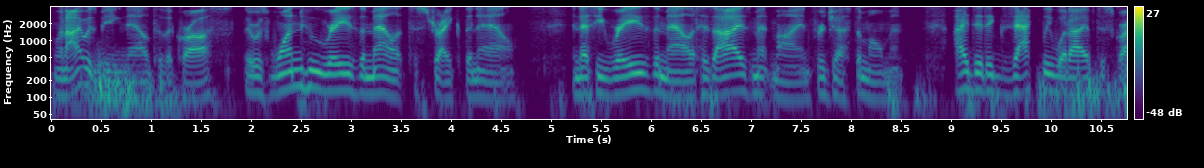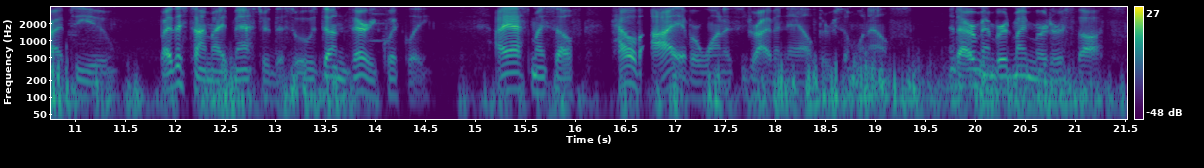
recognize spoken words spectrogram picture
When I was being nailed to the cross, there was one who raised the mallet to strike the nail. And as he raised the mallet, his eyes met mine for just a moment. I did exactly what I have described to you. By this time I had mastered this, so it was done very quickly. I asked myself, how have I ever wanted to drive a nail through someone else? And I remembered my murderous thoughts.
